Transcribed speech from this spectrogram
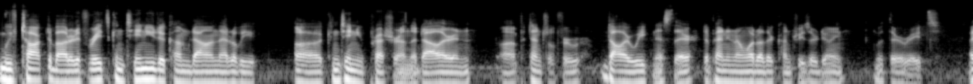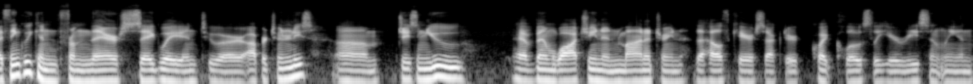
We've talked about it. If rates continue to come down, that'll be uh, continued pressure on the dollar and uh, potential for dollar weakness there, depending on what other countries are doing with their rates. I think we can from there segue into our opportunities. Um, Jason, you have been watching and monitoring the healthcare sector quite closely here recently, and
